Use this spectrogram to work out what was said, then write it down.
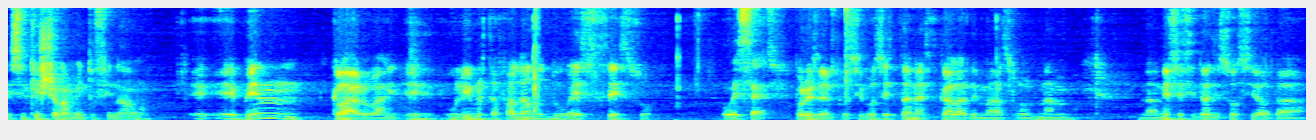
Esse questionamento final. É, é bem claro, é, o livro está falando do excesso. O excesso. Por exemplo, se você está na escala de Maslow, na, na necessidade social da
